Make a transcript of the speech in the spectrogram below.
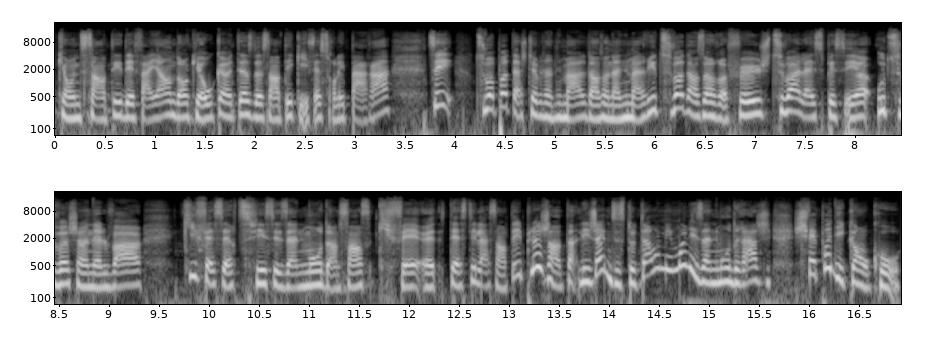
qui ont une santé défaillante, donc il y a aucun test de santé qui est fait sur les parents. Tu sais, tu vas pas t'acheter un animal dans une animalerie, tu vas dans un refuge, tu vas à la SPCA ou tu vas chez un éleveur qui fait certifier ces animaux dans le sens qui fait euh, tester la santé. Puis là, j'entends, les gens me disent tout le temps, oui, mais moi, les animaux de rage, je fais pas des concours.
